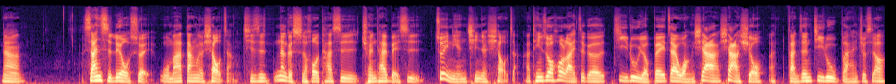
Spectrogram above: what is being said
那。三十六岁，我妈当了校长。其实那个时候，她是全台北市最年轻的校长啊。听说后来这个记录有被再往下下修啊。反正记录本来就是要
